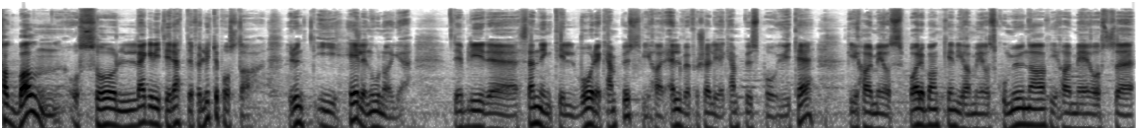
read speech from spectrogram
tatt ballen, og så legger vi til rette for lytteposter rundt i hele Nord-Norge. Det blir sending til våre campus. Vi har elleve forskjellige campus på UiT. Vi har med oss Sparebanken, vi har med oss kommuner, vi har med oss eh,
